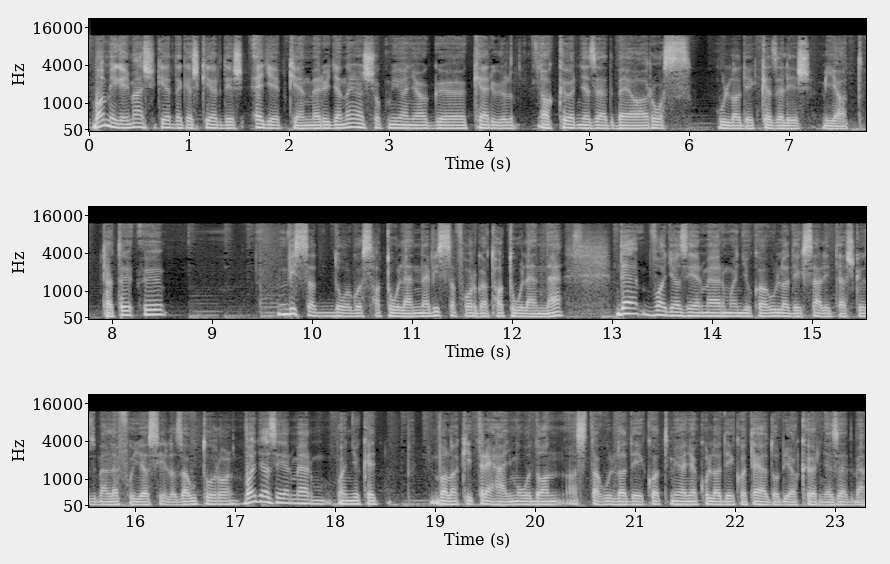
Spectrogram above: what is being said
Van még egy másik érdekes kérdés egyébként, mert ugye nagyon sok műanyag kerül a környezetbe a rossz hulladékkezelés miatt. Tehát ő, ő visszadolgozható lenne, visszaforgatható lenne, de vagy azért, mert mondjuk a hulladékszállítás közben lefújja a szél az autóról, vagy azért, mert mondjuk egy valaki trehány módon azt a hulladékot, műanyag hulladékot eldobja a környezetbe.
